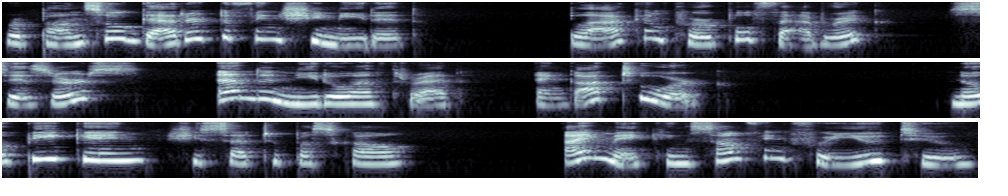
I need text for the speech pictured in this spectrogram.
Rapunzel gathered the things she needed. Black and purple fabric, scissors, and a needle and thread, and got to work. No peeking, she said to Pascal. I'm making something for you too.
